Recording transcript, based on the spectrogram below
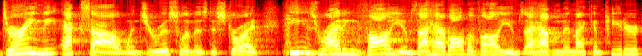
During the exile, when Jerusalem is destroyed, he's writing volumes. I have all the volumes. I have them in my computer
